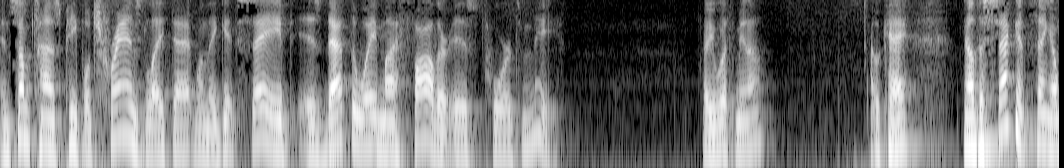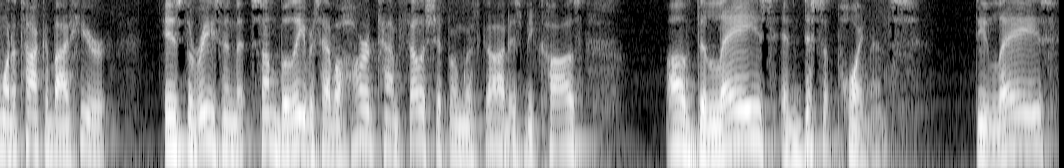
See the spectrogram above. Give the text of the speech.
And sometimes people translate that when they get saved, is that the way my father is towards me? Are you with me now? Okay. Now, the second thing I want to talk about here is the reason that some believers have a hard time fellowshipping with God is because of delays and disappointments. Delays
